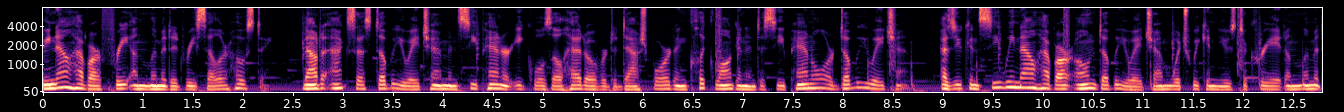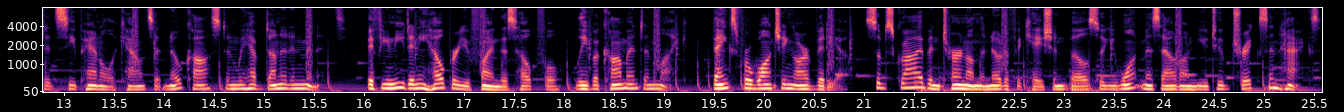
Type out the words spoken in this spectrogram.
We now have our free unlimited reseller hosting. Now to access WHM and cPanel equals I'll head over to dashboard and click login into cPanel or WHM. As you can see we now have our own WHM which we can use to create unlimited cPanel accounts at no cost and we have done it in minutes. If you need any help or you find this helpful, leave a comment and like. Thanks for watching our video. Subscribe and turn on the notification bell so you won't miss out on YouTube tricks and hacks.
